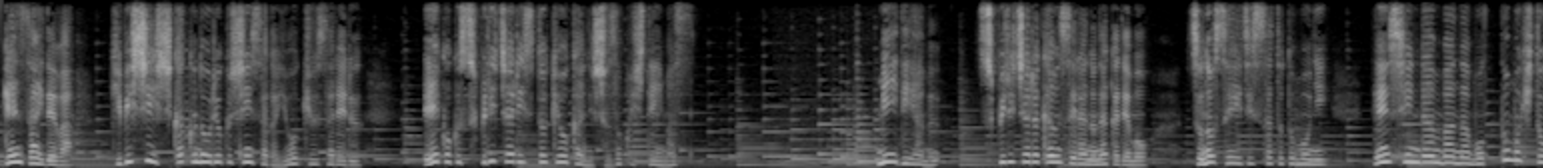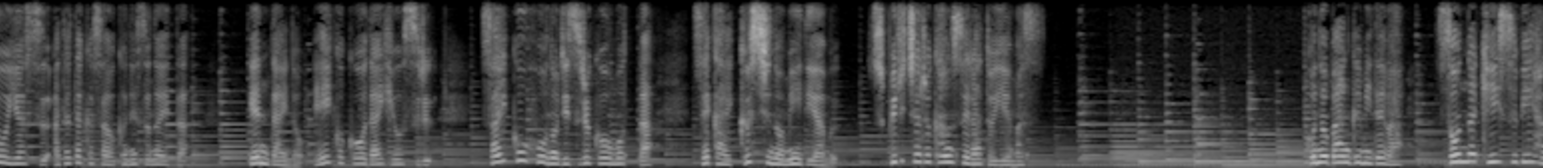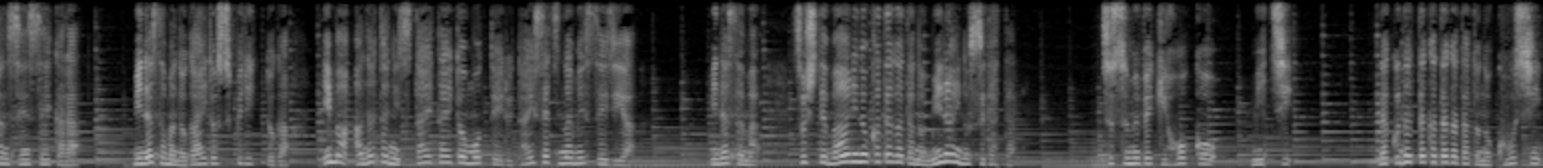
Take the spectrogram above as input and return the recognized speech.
現在では厳しい資格能力審査が要求される英国スピリチュアリスト協会に所属しています。ミーディアムスピリチュアルカウンセラーの中でもその誠実さとともに天真爛漫な最も人を癒す温かさを兼ね備えた現代の英国を代表する最高峰の実力を持った世界屈指のミーディアムスピリチュアルカウンセラーと言えますこの番組ではそんなキース・ビーハン先生から皆様のガイドスピリットが今あなたに伝えたいと思っている大切なメッセージや皆様そして周りの方々の未来の姿進むべき方向道亡くなった方々との交信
